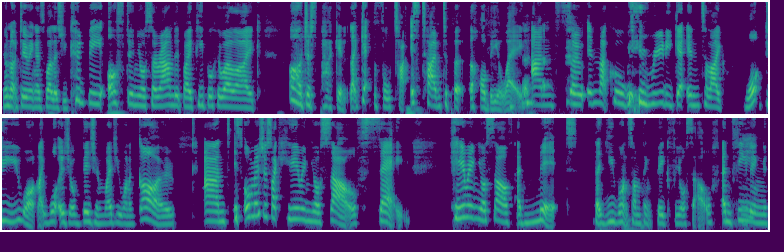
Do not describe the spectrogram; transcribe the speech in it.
you're not doing as well as you could be. Often you're surrounded by people who are like, oh, just pack it, like get the full time. It's time to put the hobby away. and so in that call, we really get into like what do you want? Like, what is your vision? Where do you want to go? And it's almost just like hearing yourself say, hearing yourself admit that you want something big for yourself and mm. feeling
